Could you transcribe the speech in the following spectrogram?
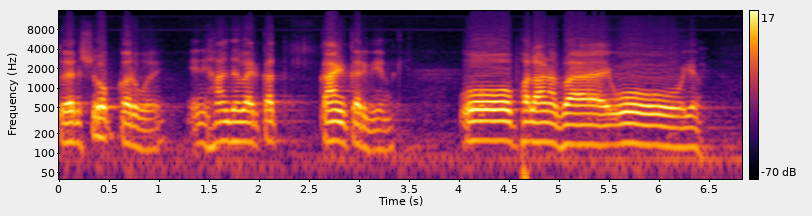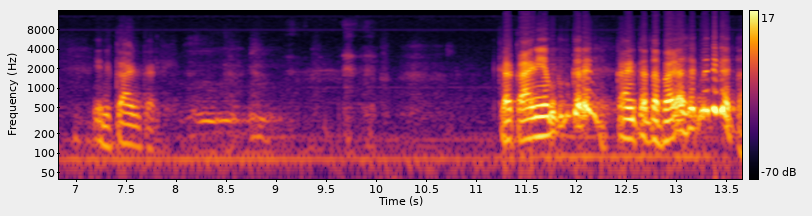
તો એને શોક કરવો હોય, એની સાંજે વાર કાંઈ કરવી એમ ઓ ફલાણા ભાઈ, ઓ, એમ. એની કાંઈ કરવી. કે કાંઈ એમ કરે ને. કાંઈ કરતા ભાડા છે કે નથી કરતા?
